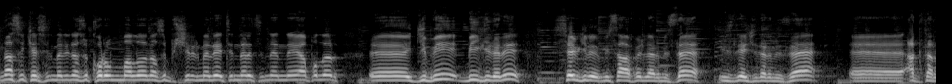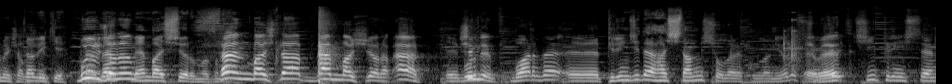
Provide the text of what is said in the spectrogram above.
nasıl kesilmeli, nasıl korunmalı, nasıl pişirilmeli, etin neresinden ne yapılır e, gibi bilgileri sevgili misafirlerimize, izleyicilerimize e, aktarmaya çalışayım. Tabii ki. Buyur Ben- canım. Ben başlıyorum o zaman. Sen başla, ben başlıyorum. Evet. E, bu, Şimdi bu arada e, pirinci de haşlanmış olarak kullanıyoruz. Çünkü Evet. çiğ pirinçten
